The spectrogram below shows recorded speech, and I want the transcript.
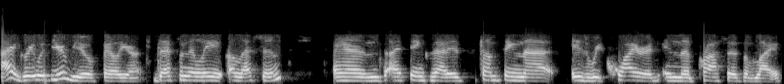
I agree with your view of failure. Definitely a lesson. And I think that it's something that is required in the process of life.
